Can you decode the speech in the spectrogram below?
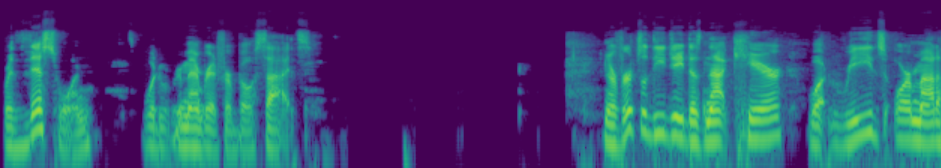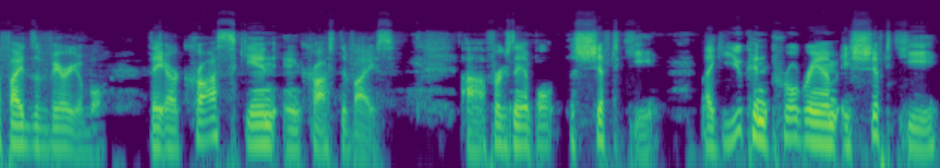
where this one would remember it for both sides. Now, Virtual DJ does not care what reads or modifies a variable. They are cross-skin and cross-device. Uh, for example, the shift key. Like you can program a shift key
